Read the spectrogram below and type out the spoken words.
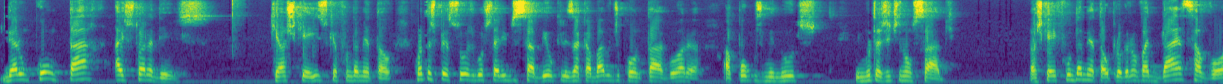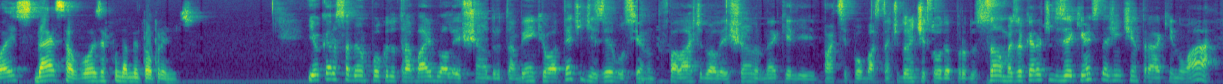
deram contar a história deles, que acho que é isso que é fundamental. Quantas pessoas gostariam de saber o que eles acabaram de contar agora, há poucos minutos, e muita gente não sabe. Acho que é fundamental. O programa vai dar essa voz, dar essa voz é fundamental para eles. E eu quero saber um pouco do trabalho do Alexandre também, que eu até te dizer, Luciano, tu falaste do Alexandre, né, que ele participou bastante durante toda a produção, mas eu quero te dizer que antes da gente entrar aqui no ar,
